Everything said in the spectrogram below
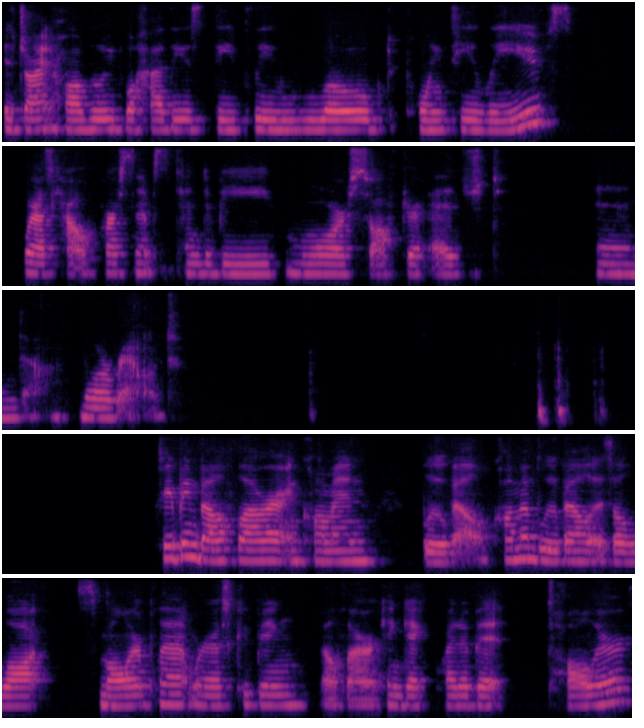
is giant hogweed will have these deeply lobed pointy leaves, whereas cow parsnips tend to be more softer edged and um, more round. Creeping bellflower and common bluebell. Common bluebell is a lot smaller plant, whereas creeping bellflower can get quite a bit taller.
